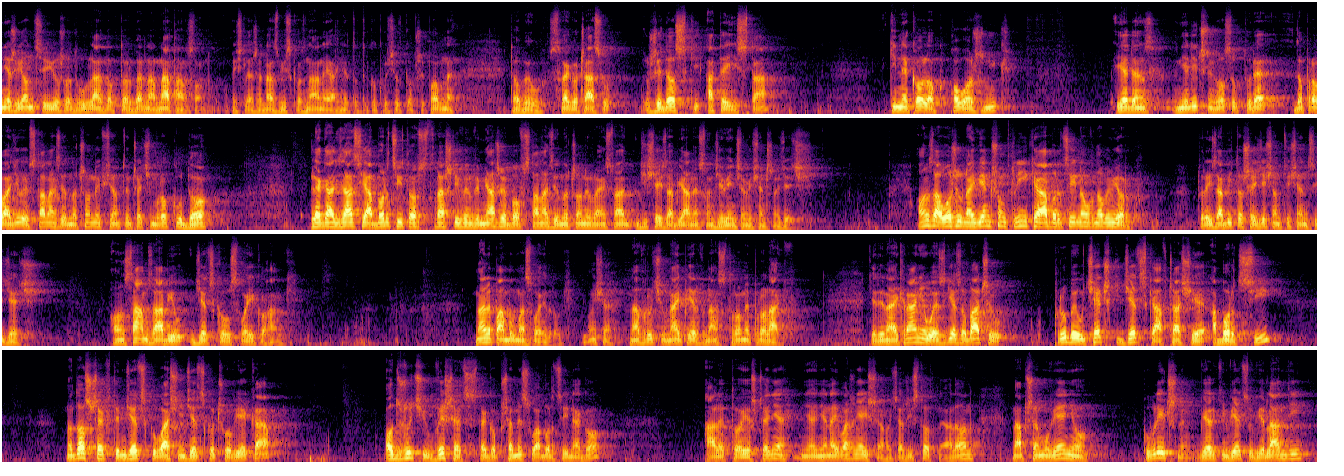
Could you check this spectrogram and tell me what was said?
Nieżyjący już od dwóch lat dr Bernard Nathanson, myślę, że nazwisko znane, jak nie to tylko króciutko przypomnę, to był swego czasu żydowski ateista, ginekolog, położnik, jeden z nielicznych osób, które doprowadziły w Stanach Zjednoczonych w 1953 roku do legalizacji aborcji to w straszliwym wymiarze, bo w Stanach Zjednoczonych, Państwa, dzisiaj zabijane są dziewięciomiesięczne dzieci. On założył największą klinikę aborcyjną w Nowym Jorku, w której zabito 60 tysięcy dzieci. On sam zabił dziecko u swojej kochanki. No ale Pan Bóg ma swoje drogi. On się nawrócił najpierw na stronę pro-life. Kiedy na ekranie USG zobaczył próby ucieczki dziecka w czasie aborcji, no dostrzegł w tym dziecku właśnie dziecko człowieka, odrzucił, wyszedł z tego przemysłu aborcyjnego, ale to jeszcze nie, nie, nie najważniejsze, chociaż istotne, ale on na przemówieniu publicznym w Wielkim Wiecu w Irlandii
